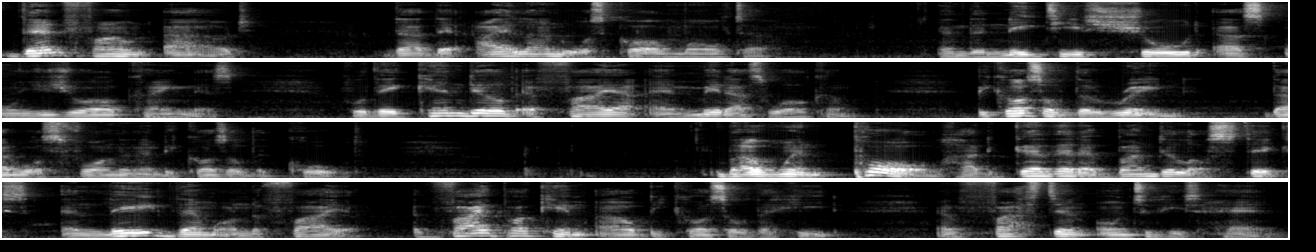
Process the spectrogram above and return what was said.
then found out that the island was called Malta, and the natives showed us unusual kindness for they kindled a fire and made us welcome because of the rain that was falling and because of the cold. But when Paul had gathered a bundle of sticks and laid them on the fire, a viper came out because of the heat and fastened onto his hand.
